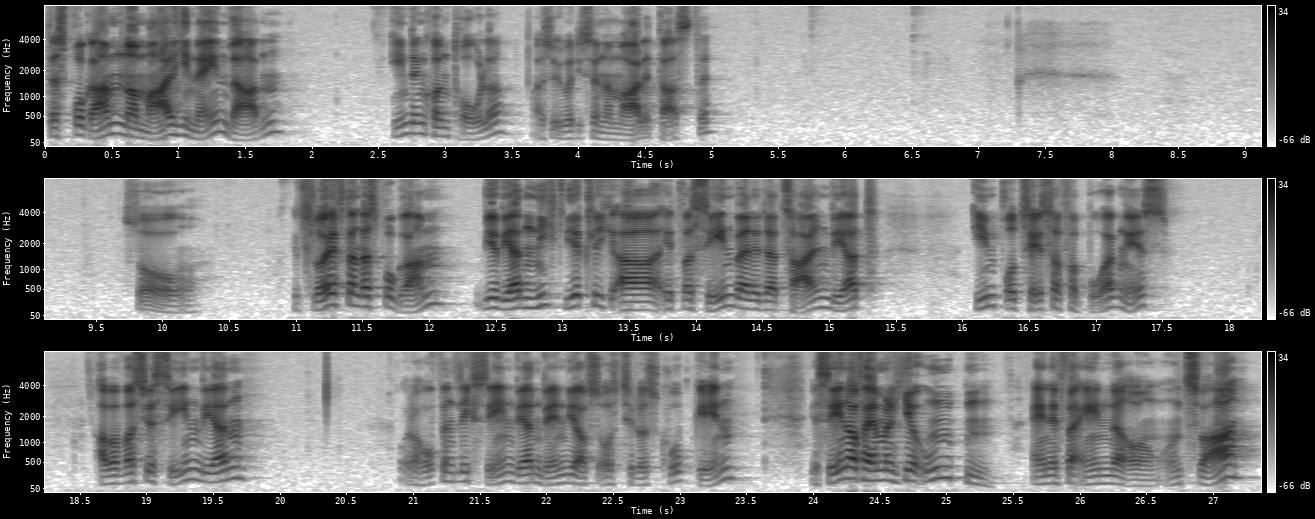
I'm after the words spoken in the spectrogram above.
das Programm normal hineinladen in den Controller, also über diese normale Taste. So, jetzt läuft dann das Programm. Wir werden nicht wirklich äh, etwas sehen, weil der Zahlenwert im Prozessor verborgen ist. Aber was wir sehen werden, oder hoffentlich sehen werden, wenn wir aufs Oszilloskop gehen, wir sehen auf einmal hier unten eine Veränderung. Und zwar,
